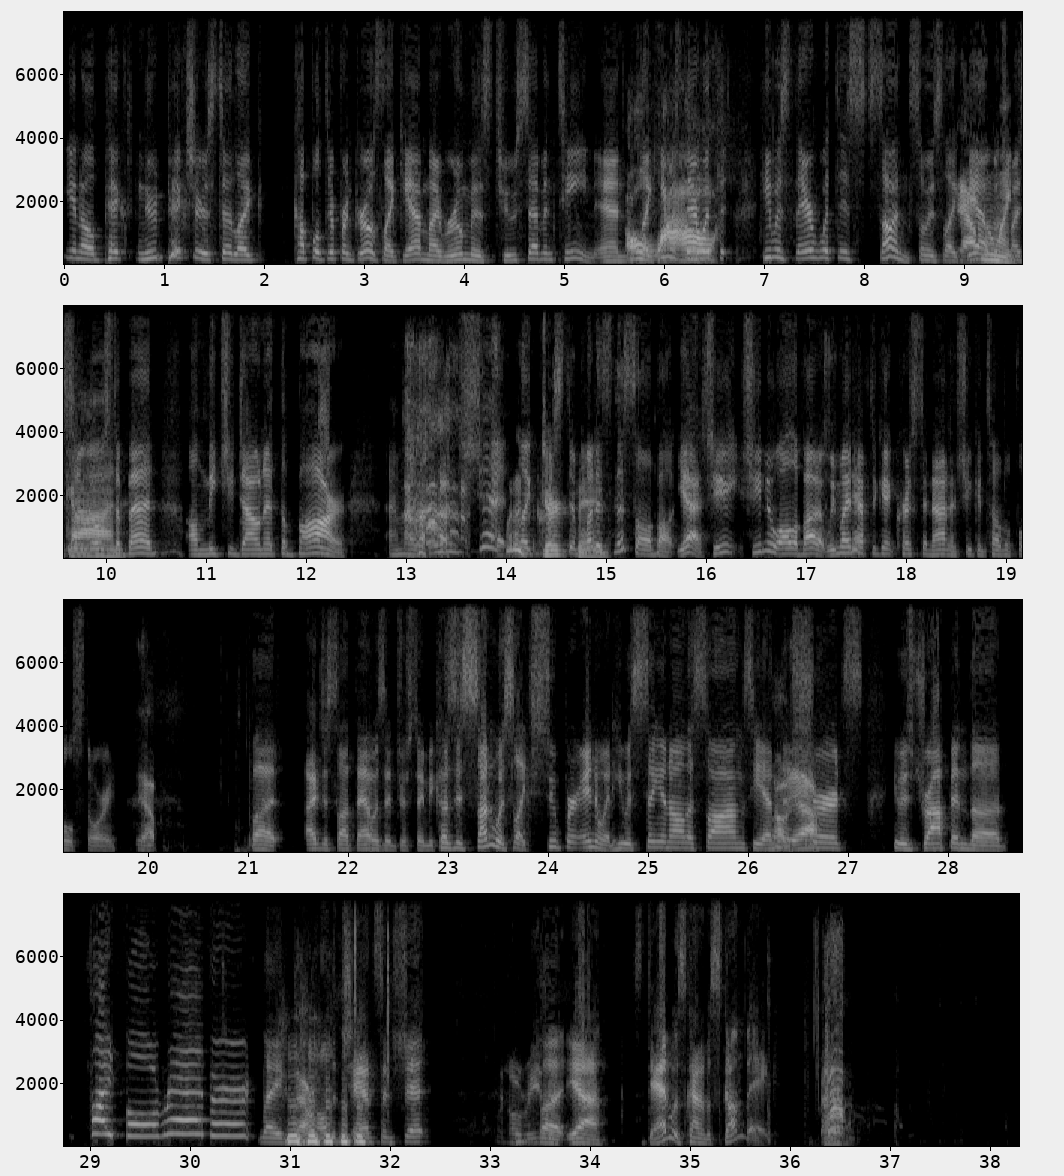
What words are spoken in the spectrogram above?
you know, pic nude pictures to like a couple different girls like, "Yeah, my room is 217." And Oh, like he was there with the, he was there with his son. So he's like, Yeah. "Yeah, Oh once my my son goes to bed, I'll meet you down at the bar." I'm like, "Holy shit." Like, Kristen, what dirtbag. is this all about? Yeah, she she knew all about it. We might have to get Kristen on and she can tell the full story. Yep. But I just thought that was interesting because his son was like super into it. He was singing all the songs. He had Oh, the yeah. shirts. He was dropping the "Fight Forever" like all the chants and shit. For no reason. But yeah, his dad was kind of a scumbag.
